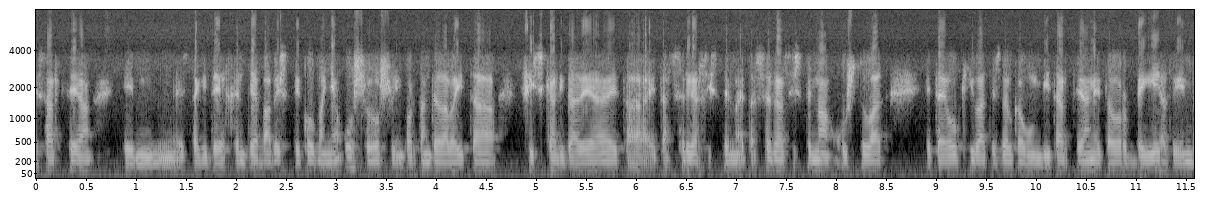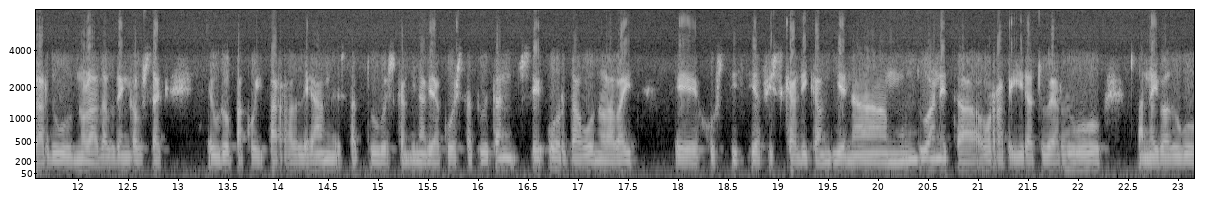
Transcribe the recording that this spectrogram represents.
ezartzea, em, ez dakite jentea babesteko, baina oso oso importante da baita fiskalitatea eta eta zerga sistema, eta zerga sistema justu bat eta egoki bat ez daukagun bitartean, eta hor begiratu egin behar du nola dauden gauzak Europako iparraldean, estatu, Eskandinaviako estatuetan, ze hor dago nola baita e, justizia fiskalik handiena munduan eta horra begiratu behar dugu ba, nahi badugu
